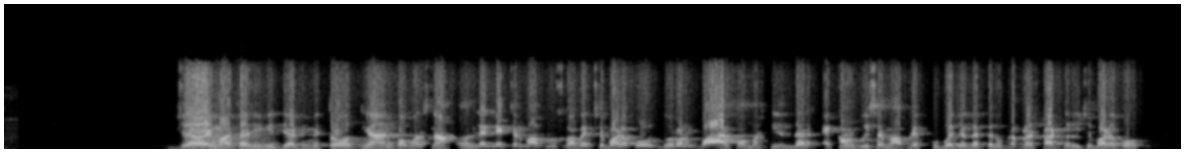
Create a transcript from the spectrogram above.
જય માતાજી, વિદ્યાર્થી મિત્રો, ધ્યાન કોમર્સના ઓનલાઈન લેક્ચરમાં આપનું સ્વાગત છે બાળકો. ધોરણ બાર કોમર્સની અંદર એકાઉન્ટ વિષયમાં આપણે ખૂબ જ અગત્યનું પ્રકરણ સ્ટાર્ટ કર્યું છે બાળકો,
